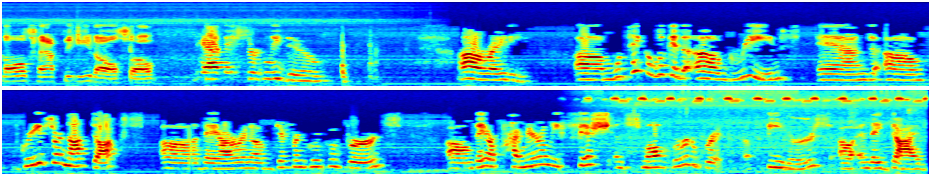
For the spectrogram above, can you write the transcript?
Gulls have to eat also. Yeah, they certainly do. Alrighty. Um, we'll take a look at uh, grebes, and um, grebes are not ducks. Uh, they are in a different group of birds. Um, they are primarily fish and small vertebrate feeders, uh, and they dive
